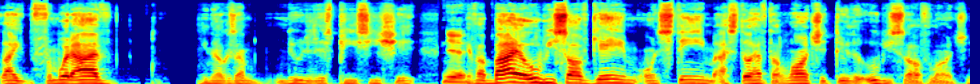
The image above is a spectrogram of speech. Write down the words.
like from what I've you know, because I'm new to this PC shit. yeah, If I buy a Ubisoft game on Steam, I still have to launch it through the Ubisoft launcher.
